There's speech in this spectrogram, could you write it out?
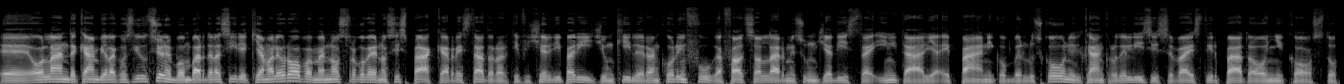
Eh, Hollande cambia la Costituzione, bombarda la Siria e chiama l'Europa, ma il nostro governo si spacca, arrestato l'artificiere di Parigi, un killer ancora in fuga, falso allarme su un jihadista in Italia e panico. Berlusconi, il cancro dell'ISIS va estirpato a ogni costo.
